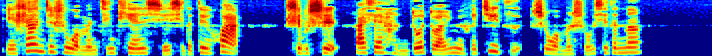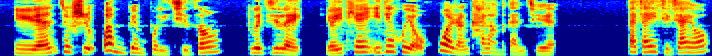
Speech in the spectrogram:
以上就是我们今天学习的对话，是不是发现很多短语和句子是我们熟悉的呢？语言就是万变不离其宗，多积累，有一天一定会有豁然开朗的感觉。大家一起加油！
